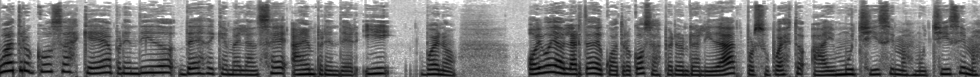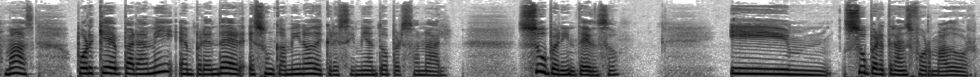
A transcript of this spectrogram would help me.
Cuatro cosas que he aprendido desde que me lancé a emprender. Y bueno, hoy voy a hablarte de cuatro cosas, pero en realidad, por supuesto, hay muchísimas, muchísimas más. Porque para mí emprender es un camino de crecimiento personal súper intenso y mm, súper transformador.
